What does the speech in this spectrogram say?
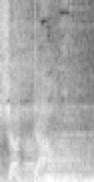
Shut down.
